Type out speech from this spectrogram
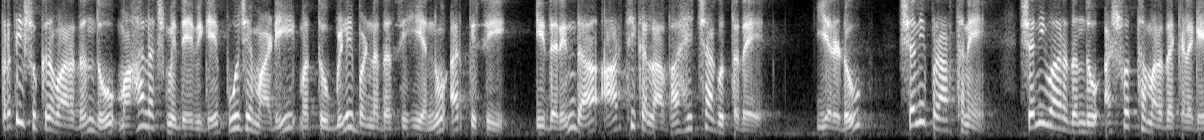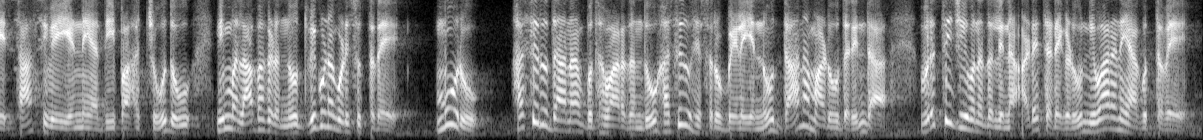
ಪ್ರತಿ ಶುಕ್ರವಾರದಂದು ಮಹಾಲಕ್ಷ್ಮಿ ದೇವಿಗೆ ಪೂಜೆ ಮಾಡಿ ಮತ್ತು ಬಿಳಿ ಬಣ್ಣದ ಸಿಹಿಯನ್ನು ಅರ್ಪಿಸಿ. ಇದರಿಂದ ಆರ್ಥಿಕ ಲಾಭ ಹೆಚ್ಚಾಗುತ್ತದೆ. ಎರಡು, ಶನಿ ಪ್ರಾರ್ಥನೆ. ಶನಿವಾರದಂದು ಅಶ್ವತ್ಥ ಮರದ ಕೆಳಗೆ ಸಾಸಿವೆ ಎಣ್ಣೆಯ ದೀಪ ಹಚ್ಚುವುದು ನಿಮ್ಮ ಲಾಭಗಳನ್ನು ದ್ವಿಗುಣಗೊಳಿಸುತ್ತದೆ. ಮೂರು, ಹಸಿರು ದಾನ ಬುಧವಾರದಂದು ಹಸಿರು ಹೆಸರು ಬೇಳೆಯನ್ನು ದಾನ ಮಾಡುವುದರಿಂದ ವೃತ್ತಿ ಜೀವನದಲ್ಲಿನ ಅಡೆತಡೆಗಳು ನಿವಾರಣೆಯಾಗುತ್ತವೆ.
